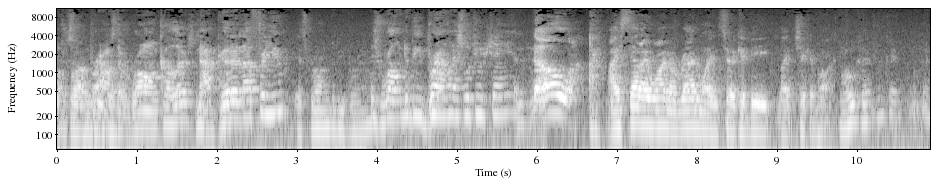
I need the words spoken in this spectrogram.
Oh, it's wrong. to be Brown's the wrong color. Not good enough for you. It's wrong to be brown. It's wrong to be brown. That's what you're saying. No, I said I want a red one so it could be like chicken pox. Okay, okay, okay.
